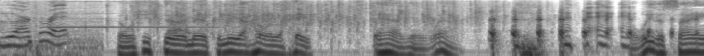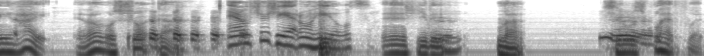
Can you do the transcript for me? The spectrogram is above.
You are correct. So when she stood there to me, I was like, "Damn, you well, we the same height, and I'm a short guy." And I'm sure she had on heels. And she did not. She was flat foot.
